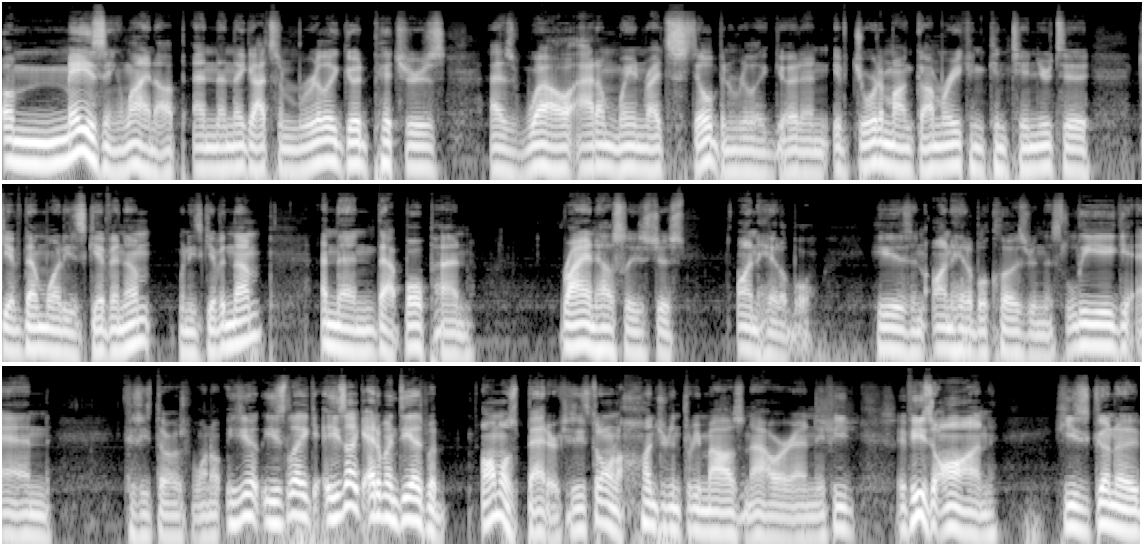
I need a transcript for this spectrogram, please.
amazing lineup, and then they got some really good pitchers as well. Adam Wainwright's still been really good, and if Jordan Montgomery can continue to give them what he's given him when he's given them, and then that bullpen, Ryan Helsley is just unhittable. He is an unhittable closer in this league, and because he throws one, he, he's like he's like Edwin Diaz, but almost better because he's throwing 103 miles an hour, and if he if he's on, he's gonna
